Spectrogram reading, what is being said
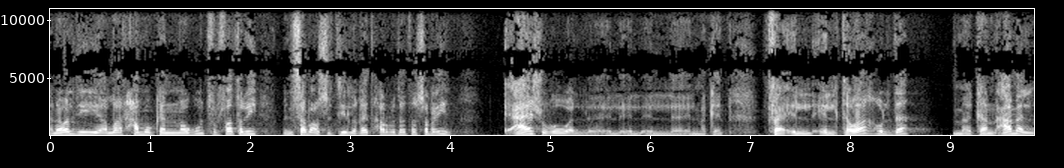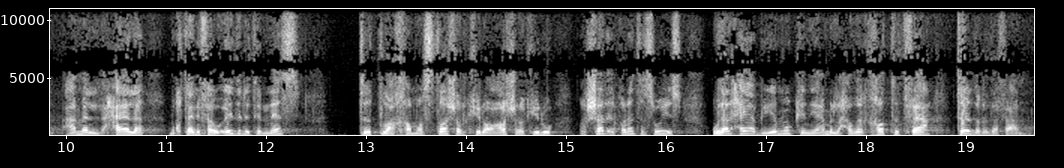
أنا والدي الله يرحمه كان موجود في الفترة دي من 67 لغاية حرب 73 عاشوا جوه ال- ال- ال- ال- المكان. فالتوغل ده ما كان عمل عمل حالة مختلفة وقدرت الناس تطلع 15 كيلو أو 10 كيلو شرق قناة السويس. وده الحقيقة ممكن يعمل لحضرتك خط دفاع تقدر تدافع عنه.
